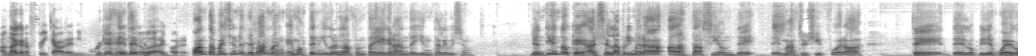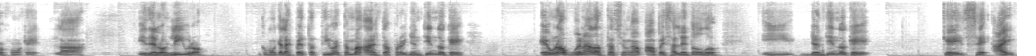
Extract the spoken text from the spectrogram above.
I'm not gonna freak out anymore. Porque, gente, correr. ¿Cuántas versiones de Batman hemos tenido en la pantalla grande y en televisión? Yo entiendo que al ser la primera adaptación de, de Master Chief fuera de, de los videojuegos, como que la. y de los libros, como que las expectativas están más altas, pero yo entiendo que es una buena adaptación a, pesar de todo. Y yo entiendo que, que se, hay,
